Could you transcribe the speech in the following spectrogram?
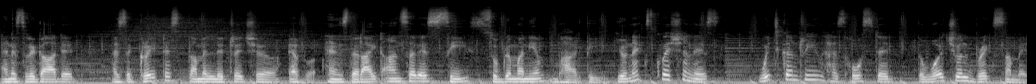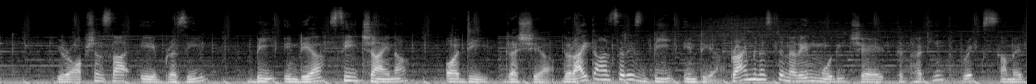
and is regarded as the greatest Tamil literature ever. Hence, the right answer is C. Subramaniam Bharti. Your next question is Which country has hosted the virtual BRICS summit? Your options are A. Brazil, B. India, C. China, or D. Russia? The right answer is B. India. Prime Minister Narendra Modi chaired the 13th BRICS summit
